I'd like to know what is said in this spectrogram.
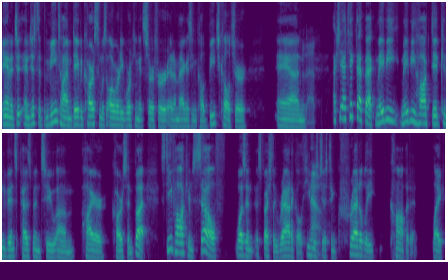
and it, and just at the meantime, David Carson was already working at Surfer at a magazine called Beach Culture, and. Actually, I take that back. Maybe maybe Hawk did convince Pezman to um, hire Carson, but Steve Hawk himself wasn't especially radical. He was just incredibly competent. Like,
